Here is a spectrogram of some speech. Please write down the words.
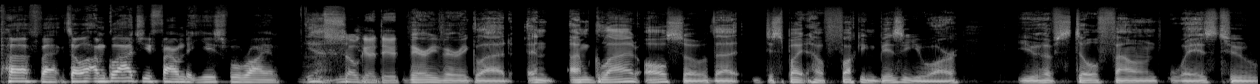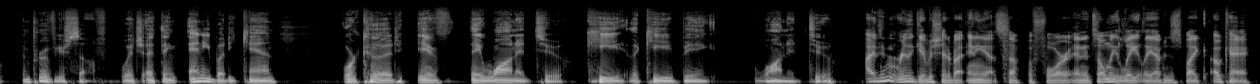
Perfect. So I'm glad you found it useful, Ryan. Yeah. so good, dude. Very, very glad. And I'm glad also that despite how fucking busy you are, you have still found ways to improve yourself, which I think anybody can or could if they wanted to. Key, the key being wanted to. I didn't really give a shit about any of that stuff before. And it's only lately I've been just like, okay,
